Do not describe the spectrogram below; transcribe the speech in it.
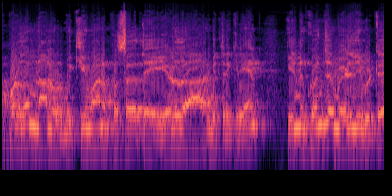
அப்பொழுதும் நான் ஒரு முக்கியமான புஸ்தகத்தை எழுத ஆரம்பித்திருக்கிறேன். இன்னும் கொஞ்சம் எழுதிவிட்டு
